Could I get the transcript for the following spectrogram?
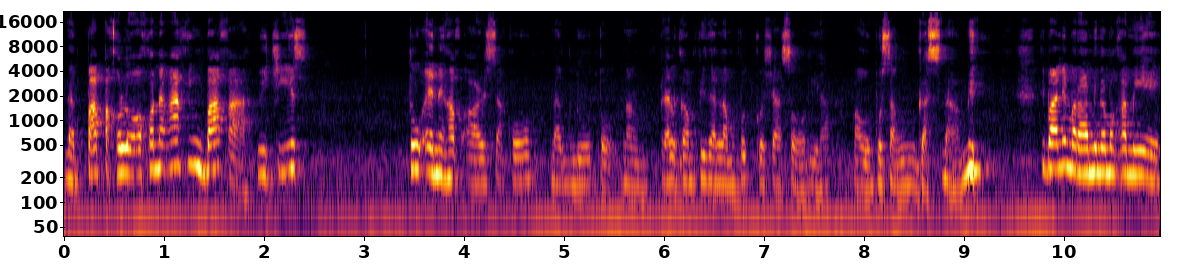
nagpapakulo ako ng aking baka, which is two and a half hours ako nagluto ng talagang pinalambot ko siya. Sorry ha, maubos ang gas namin. Di ba, marami naman kami eh.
